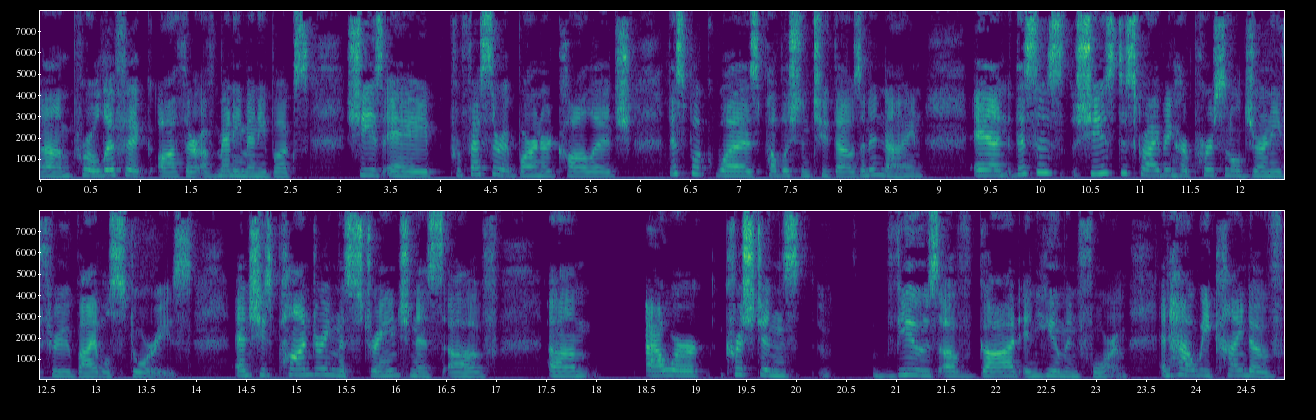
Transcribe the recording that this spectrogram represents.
um, prolific author of many, many books. She's a professor at Barnard College. This book was published in 2009. And this is, she's describing her personal journey through Bible stories. And she's pondering the strangeness of um, our Christians' views of God in human form and how we kind of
